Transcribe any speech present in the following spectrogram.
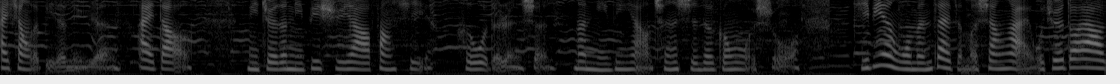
爱上了别的女人，爱到你觉得你必须要放弃和我的人生，那你一定要诚实的跟我说。即便我们再怎么相爱，我觉得都要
